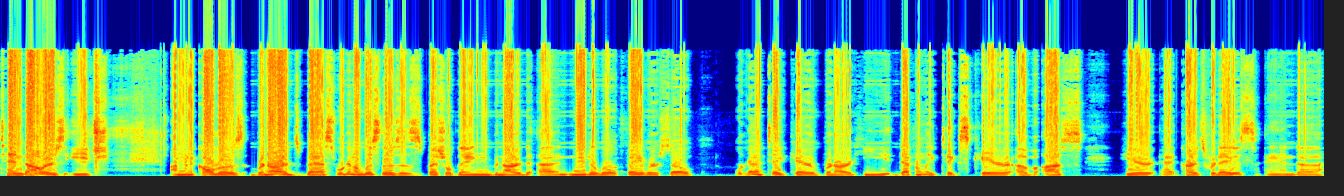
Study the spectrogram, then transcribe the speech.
$10 each. I'm going to call those Bernard's best. We're going to list those as a special thing. Bernard uh, need a little favor, so we're going to take care of Bernard. He definitely takes care of us here at Cards for Daze, and uh,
